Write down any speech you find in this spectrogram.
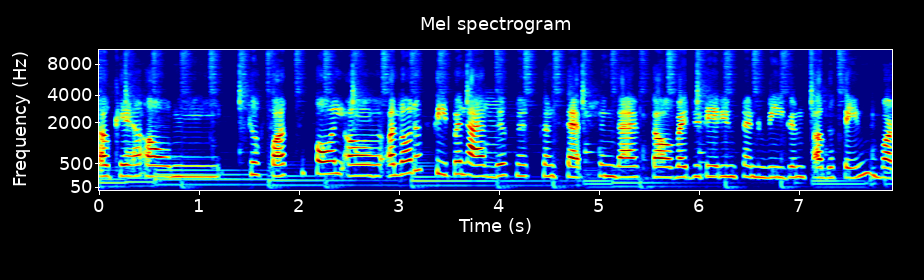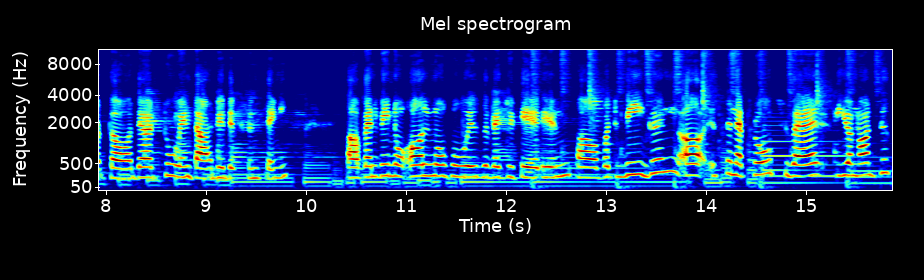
Okay. Um. So first of all, uh, a lot of people have this misconception that uh, vegetarians and vegans are the same, but uh, they are two entirely different things. Uh, well, we know all know who is a vegetarian, uh, but vegan uh, is an approach where you're not just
